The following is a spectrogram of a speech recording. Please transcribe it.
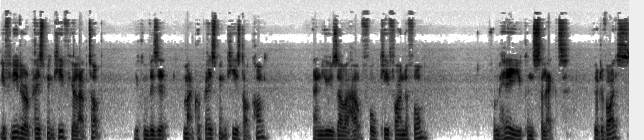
If you need a replacement key for your laptop, you can visit macreplacementkeys.com and use our helpful key finder form. From here you can select your device,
